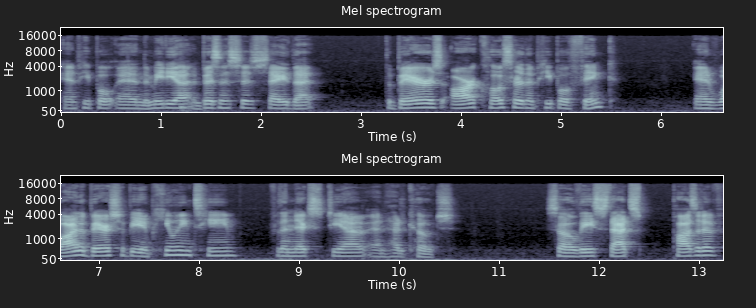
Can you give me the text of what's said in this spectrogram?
and people in the media and businesses say that the Bears are closer than people think, and why the Bears should be an appealing team for the next GM and head coach. So at least that's positive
